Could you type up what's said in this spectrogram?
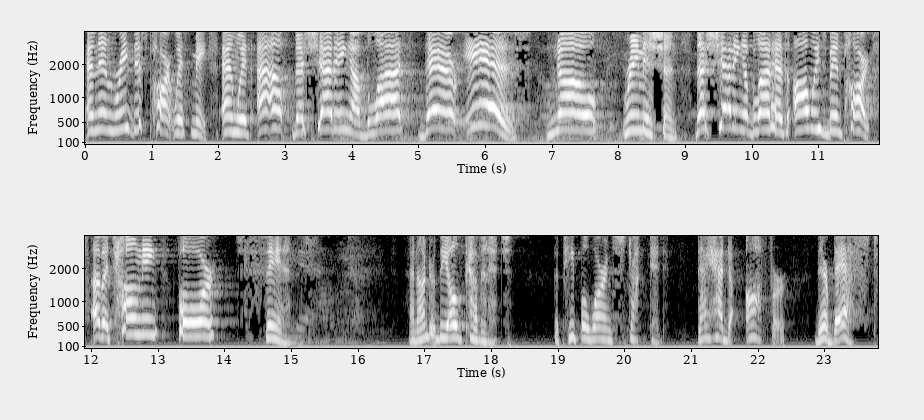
And then read this part with me. And without the shedding of blood, there is no remission. The shedding of blood has always been part of atoning for sins. And under the old covenant, the people were instructed. They had to offer their best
